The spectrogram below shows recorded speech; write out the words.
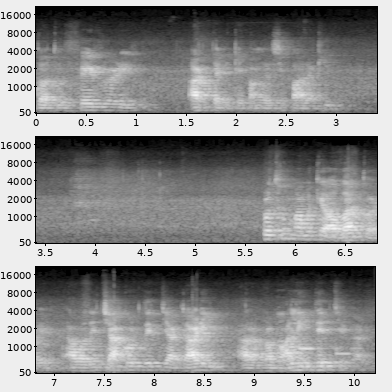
গত ফেব্রুয়ারির আট তারিখে বাংলাদেশে পা রাখি। প্রথম আমাকে অবাক করে, আমাদের চাকরদের যা গাড়ি আর আমরা মালিকদের যে গাড়ি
